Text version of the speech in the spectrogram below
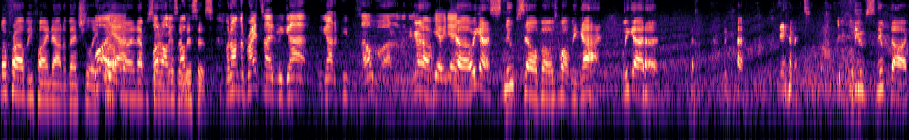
We'll probably find out eventually. Well, Probably yeah. on an episode Well, of on- Miss and on- Mrs. But on the bright side, we got we got a people's elbow out of the We deal. got a, Yeah, we did. No, we got a Snoop's elbow is what we got. We got a, we got, damn it, Snoop, Snoop Dogg.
